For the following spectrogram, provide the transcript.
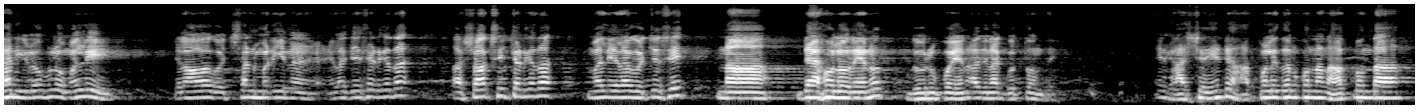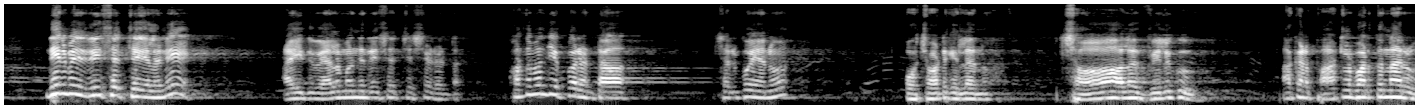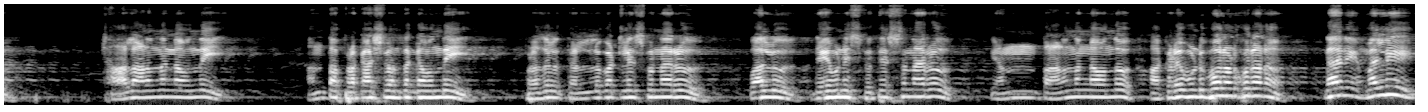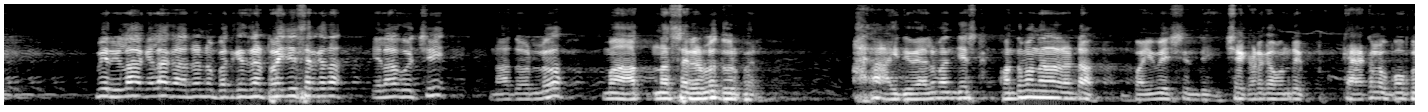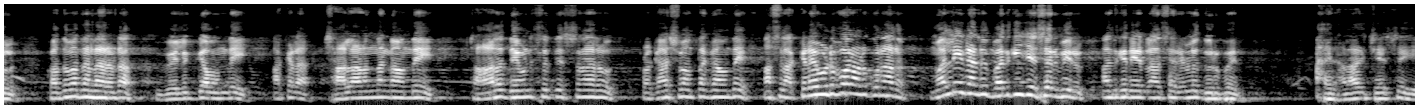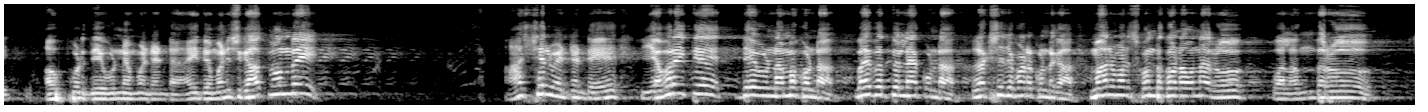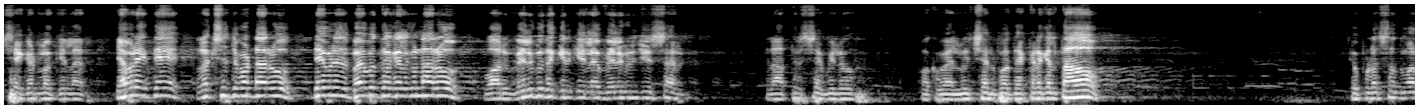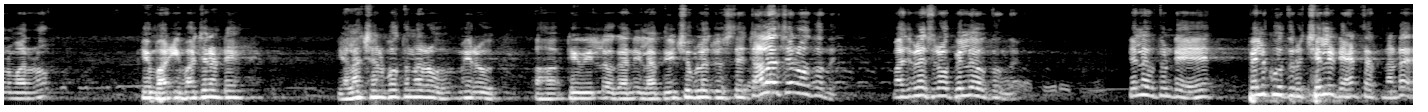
కానీ ఈ లోపల మళ్ళీ ఇలా వచ్చాను మరి ఇలా చేశాడు కదా ఆ షాక్స్ ఇచ్చాడు కదా మళ్ళీ ఇలాగ వచ్చేసి నా దేహంలో నేను దూరిపోయాను. అది నాకు గుర్తుంది. నేను ఆశ్చర్యం ఏంటి? ఆత్మ లేదనుకున్నాను. ఆత్మ ఉందా? దీని మీద రీసెర్చ్ చేయాలని ఐదు వేల మందిని రీసెర్చ్ చేశాడంట. కొంతమంది చెప్పారంట చనిపోయాను ఓ చోటకి వెళ్ళాను. చాలా వెలుగు. అక్కడ పాటలు పాడుతున్నారు. చాలా ఆనందంగా ఉంది. అంత ప్రకాశవంతంగా ఉంది. ప్రజలు తెల్ల బట్టలు వేసుకున్నారు. వాళ్ళు దేవుని స్థుతిస్తున్నారు. ఎంత ఆనందంగా ఉందో అక్కడే ఉండిపోవాలనుకున్నాను. కానీ మళ్ళీ మీరు ఇలాగ ఇలాగ నన్ను బతికేసిన ట్రై చేశారు కదా. ఇలాగ వచ్చి నా దోణిలో మా ఆత్మ నా శరీరంలో దూరిపోయారు. అలా ఐదు వేల మంది చేసి కొంతమంది అన్నారంట భయం వేసింది చీకటిగా ఉంది కేకలు బొబ్బులు. కొంతమంది అన్నారంట వెలుగ్గా ఉంది అక్కడ చాలా ఆనందంగా ఉంది చాలా దేవుని శ్రద్ధిస్తున్నారు ప్రకాశవంతంగా ఉంది అసలు అక్కడే ఉండిపోవాలనుకున్నాను మళ్ళీ నన్ను బతికించేశారు మీరు అందుకే నేను నా శరీరంలో దూరిపోయాను. ఆయన అలాగే చేసి అప్పుడు దేవుడిని నమ్మండి అంట అయితే మనిషికి ఆత్మ ఉంది. ఆశ్చర్యం ఏంటంటే ఎవరైతే దేవుడు నమ్మకుండా భయభక్తులు లేకుండా రక్షించబడకుండా మారు మనసు పొందకుండా ఉన్నారో వాళ్ళందరూ చీకట్లోకి వెళ్ళారు. ఎవరైతే రక్షించబడ్డారు దేవుని భయభక్తులు కలిగి ఉన్నారో వారు వెలుగు దగ్గరికి వెళ్ళి వెలుగును చూశారు. రాత్రి సమయంలో ఒకవేళ నువ్వు చనిపోతే ఎక్కడికి వెళ్తావు? ఎప్పుడు వస్తుంది మన మరణం? ఈ మధ్యనండి. ఎలా చనిపోతున్నారు? మీరు టీవీల్లో కానీ లేకపోతే యూట్యూబ్లో చూస్తే చాలా ఆశ్చర్యం అవుతుంది. మధ్యప్రదేశ్లో పెళ్ళి అవుతుంది. పెళ్ళి అవుతుంటే పెళ్ళి కూతురు చెల్లి డ్యాన్స్ వేస్తుందంటే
